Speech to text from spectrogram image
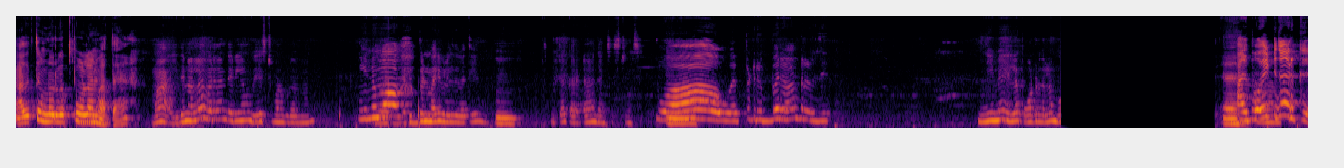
அதுக்கு தான் இன்னொரு கப் போடலான்னு பார்த்தேன். அம்மா இது நல்லா வருதான்னு தெரியாம வேஸ்ட் பண்ணக்கூடாதுமா என்னமோ ரிப்பன் மாதிரி விழுகுது பார்த்தியா ம். இதுதான் கரெக்டான கன்சிஸ்டன்சி வாவ் எப்படி ரிப்பரான்றது இனிமே எல்லாம் போடுறதெல்லாம் அது போயிட்டு தான் இருக்கு.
